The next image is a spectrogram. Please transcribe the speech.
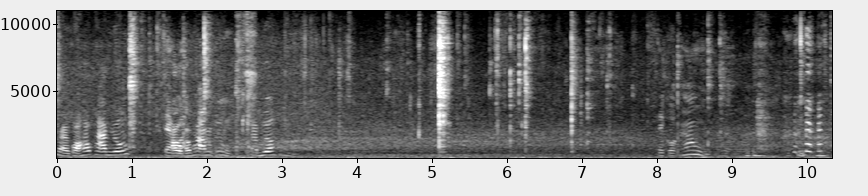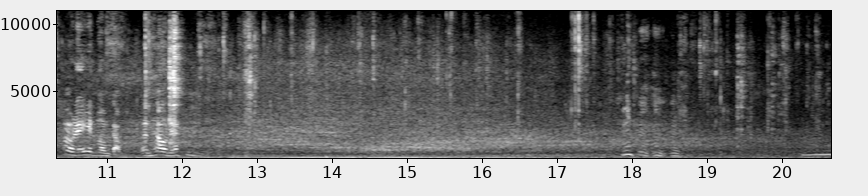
ใส่ของข้าวพามยุ้งแต่เอาว่ากับพามอืมกับเบื้อง แต่ก็เฮ้าเท่านี้เห็ดรวมกับเอินเท่าเนี้ยอืมอืมอืมอืมอืม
